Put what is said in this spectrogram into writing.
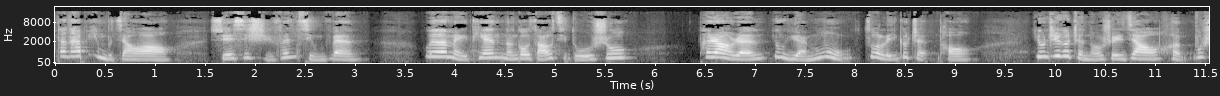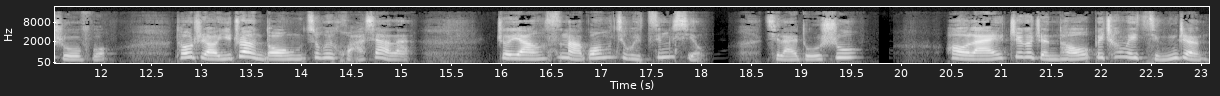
但他并不骄傲。学习十分勤奋，为了每天能够早起读书，他让人用原木做了一个枕头，用这个枕头睡觉很不舒服，头只要一转动就会滑下来，这样司马光就会惊醒，起来读书。后来这个枕头被称为警枕。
